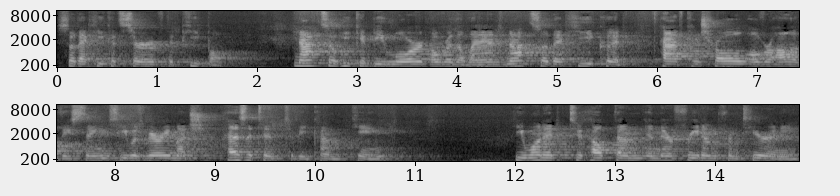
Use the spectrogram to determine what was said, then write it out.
so that he could serve the people, not so he could be Lord over the land, not so that he could have control over all of these things. He was very much hesitant to become king. He wanted to help them in their freedom from tyranny,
